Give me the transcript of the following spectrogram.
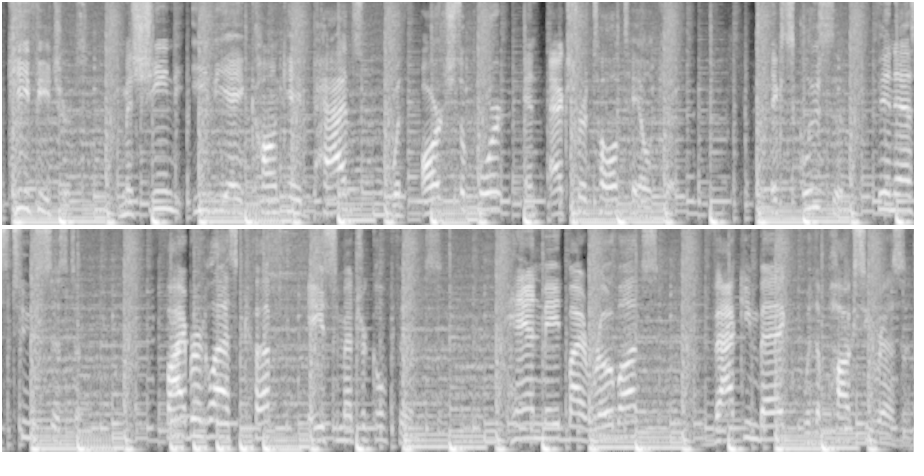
Key features, machined EVA concave pads with arch support and extra tall tail kit. Exclusive Fin S2 system. Fiberglass cupped asymmetrical fins. Handmade by robots, vacuum bag with epoxy resin.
